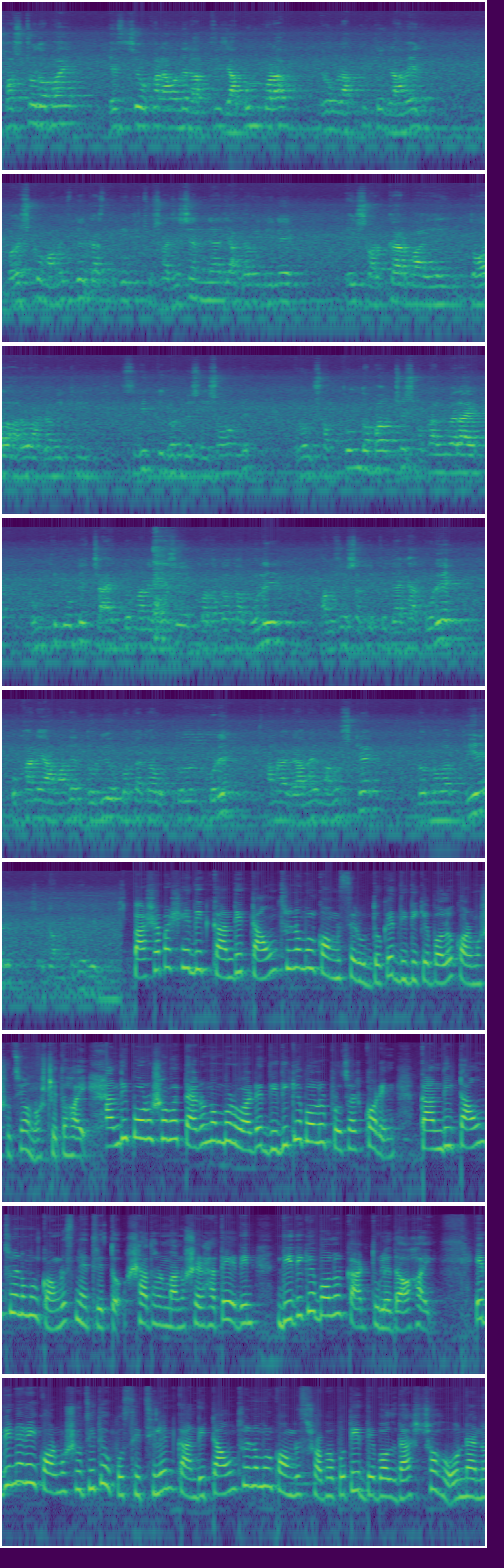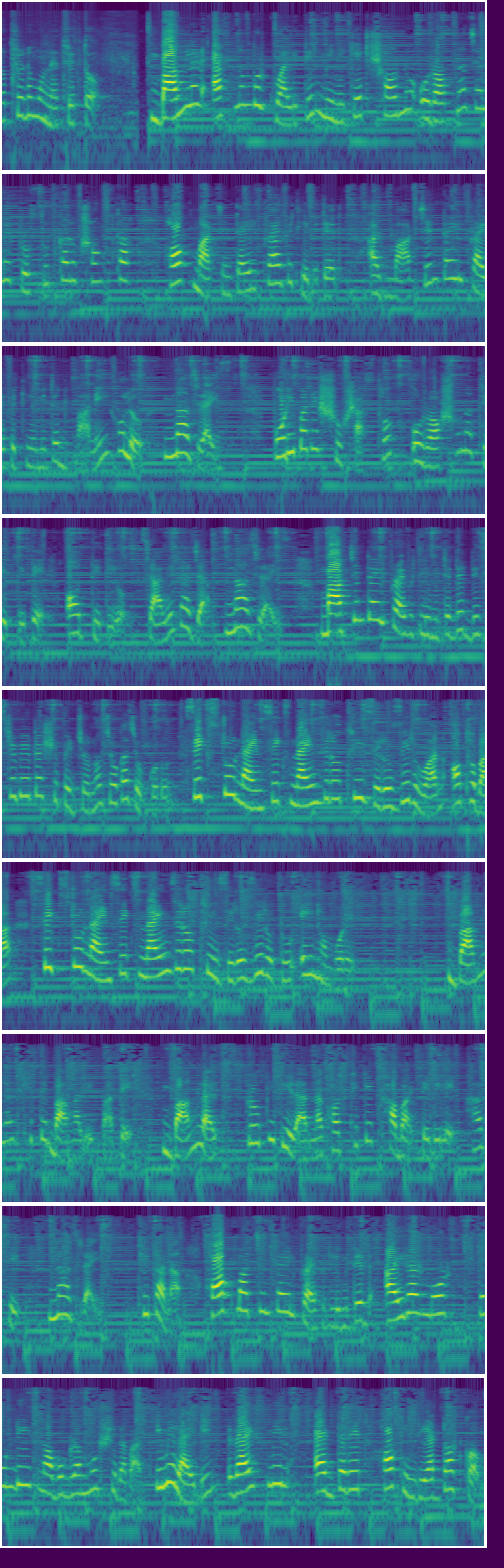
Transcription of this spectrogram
ষষ্ঠ দফায় এসছে ওখানে আমাদের রাত্রি যাপন করা এবং রাত্রিতে গ্রামের বয়স্ক মানুষদের কাছ থেকে কিছু সাজেশন নেওয়া যে আগামী দিনে এই সরকার বা এই দল আরও আগামী কী শ্রীবৃদ্ধি ঘটবে সেই সম্বন্ধে। এবং সপ্তম দফা হচ্ছে সকালবেলায় ঘুম থেকে উঠে চায়ের দোকানে বসে কথা কথা বলে মানুষের সাথে একটু দেখা করে ওখানে আমাদের দলীয় পতাকা উত্তোলন করে আমরা গ্রামের মানুষকে ধন্যবাদ দিয়ে গ্রাম থেকে বেরিয়ে। পাশাপাশি এদিন কান্দি টাউন তৃণমূল কংগ্রেসের উদ্যোগে দিদিকে বলো কর্মসূচি অনুষ্ঠিত হয়। কান্দি পৌরসভা তেরো নম্বর ওয়ার্ডে দিদিকে বলর প্রচার করেন কান্দি টাউন তৃণমূল কংগ্রেস নেতৃত্ব। সাধারণ মানুষের হাতে এদিন দিদিকে বলর কার্ড তুলে দেওয়া হয়। এদিনের এই কর্মসূচিতে উপস্থিত ছিলেন কান্দি টাউন তৃণমূল কংগ্রেস সভাপতি দেবল দাস সহ অন্যান্য তৃণমূল নেতৃত্ব। বাংলার এক নম্বর কোয়ালিটির মিনিকেট, স্বর্ণ ও রত্নাচালের প্রস্তুতকারক সংস্থা হক মার্চেন্টাইল প্রাইভেট লিমিটেড। আর মার্চেন্টাইল প্রাইভেট লিমিটেড মানেই হলো নাজ রাইস। পরিবারের সুস্বাস্থ্য ও রসনা তৃপ্তিতে অদ্বিতীয় চালের রাজা নাজ রাইস। মার্চেন্টাইল প্রাইভেট লিমিটেডের ডিস্ট্রিবিউটরশিপের জন্য যোগাযোগ করুন six two nine six nine zero three zero zero one অথবা six two nine six nine zero three zero zero two এই নম্বরে। বাংলার খেতে বাঙালির পাতে। বাংলার প্রতিটি রান্নাঘর থেকে খাবার টেবিলে হাজির নাজ রাইস ঠিকানা, হক মার্চেন্টাইল প্রাইভেট লিমিটেড, আইরার মোড়, Pundi, Nabagram, Murshidabad. Email ID, rice mill at the rate Haque India dot com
